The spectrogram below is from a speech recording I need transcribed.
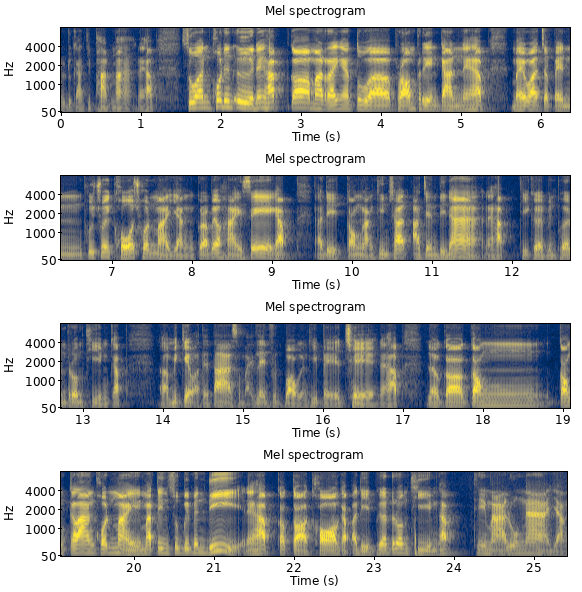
ฤดูกาลที่ผ่านมานะครับ ส่วนคนอื่นๆนะครับ ก็มารายงานตัวพร้อมเพรียงกันนะครับ ไม่ว่าจะเป็นผู้ช่วยโค้ชคนใหม่อย่างกราเบลไฮเซ่ครับ อดีตกองหลังทีมชาติอาร์เจนตินานะครับ ที่เคยเป็นเพื่อนร่วมทีมกับมิเกลอาเตต้าสมัยเล่นฟุตบอลกันที่เปเอเชนะครับ แล้วก็กองกองกลางคนใหม่มาตินซูบิเบนดีนะครับ ก็กอดคอกับอดีตเพื่อนร่วมทีมครับ ที่มาล่วงหน้าอย่าง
